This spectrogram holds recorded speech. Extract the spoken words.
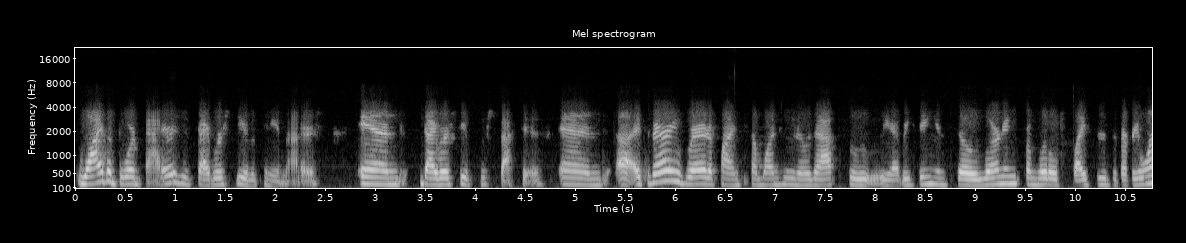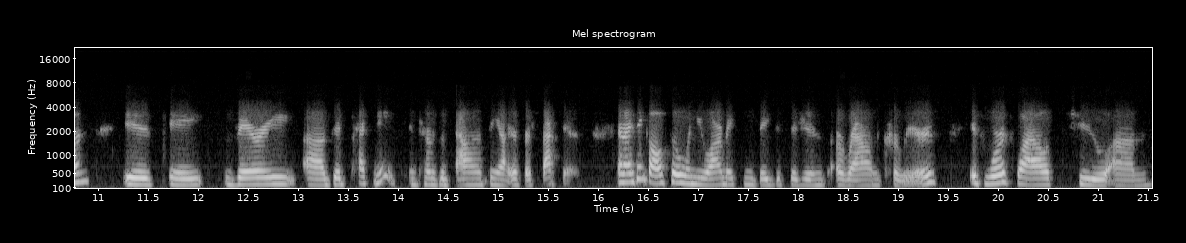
why the board matters is diversity of opinion matters and diversity of perspective. And uh, it's very rare to find someone who knows absolutely everything. And so learning from little slices of everyone is a very uh, good technique in terms of balancing out your perspective. And I think also when you are making big decisions around careers, it's worthwhile to um,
